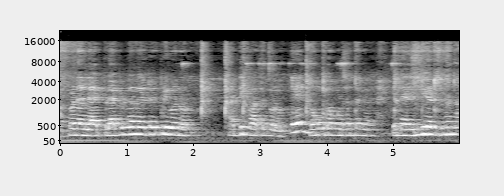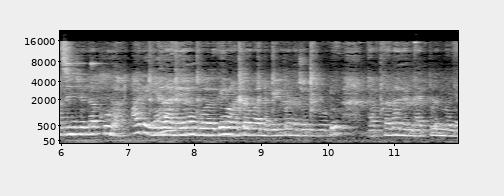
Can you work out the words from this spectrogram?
அப்போ நல்ல ஆப்பிள் ஆப்பிள் தான் கேட்டு எப்படி பண்ணணும் கட்டி பார்த்துக்கணும். ரொம்ப சட்டங்கள் இல்லை எள்ளி நான் செஞ்சேன்னா கூட? எல்லா நேரம் போகிறதுக்கே ஆட்டோக்காரனை வெயிட் பண்ண சொல்லி போட்டு டக்குனா ரெண்டு ஆப்பிள் என்ன விலை?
